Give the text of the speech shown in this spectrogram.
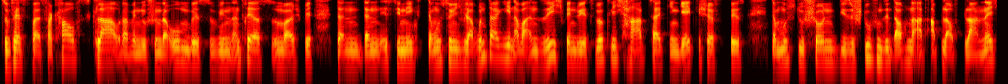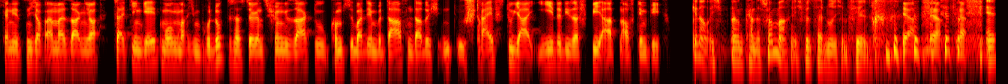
zum Festpreis verkaufst, klar, oder wenn du schon da oben bist, so wie ein Andreas zum Beispiel, dann dann ist die nächste, da musst du nicht wieder runtergehen. Aber an sich, wenn du jetzt wirklich Hartzeit gegen Geldgeschäft bist, dann musst du schon, diese Stufen sind auch eine Art Ablaufplan. Ne? Ich kann jetzt nicht auf einmal sagen, ja, Zeit gegen Geld, morgen mache ich ein Produkt. Das hast du ja ganz schön gesagt, du kommst über den Bedarf und dadurch streifst du ja jede dieser Spielarten auf dem Weg. Genau, ich man kann das schon machen. Ich würde es halt nur nicht empfehlen. Ja, ja, das, ja. Äh,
